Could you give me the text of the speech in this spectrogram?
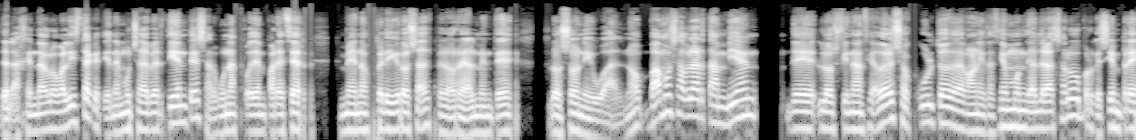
de la agenda globalista que tiene muchas vertientes, algunas pueden parecer menos peligrosas, pero realmente lo son igual, ¿no? Vamos a hablar también de los financiadores ocultos de la Organización Mundial de la Salud, porque siempre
